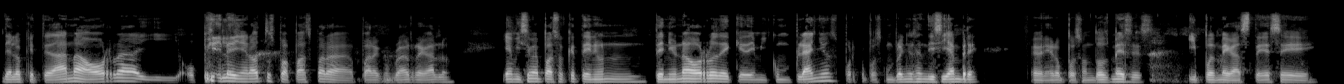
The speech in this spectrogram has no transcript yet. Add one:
de lo que te dan ahorra y o pídele dinero a tus papás para para comprar el regalo. Y a mí se me pasó que tenía un tenía un ahorro de que de mi cumpleaños, porque pues cumpleaños en diciembre, febrero pues son dos meses y pues me gasté ese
